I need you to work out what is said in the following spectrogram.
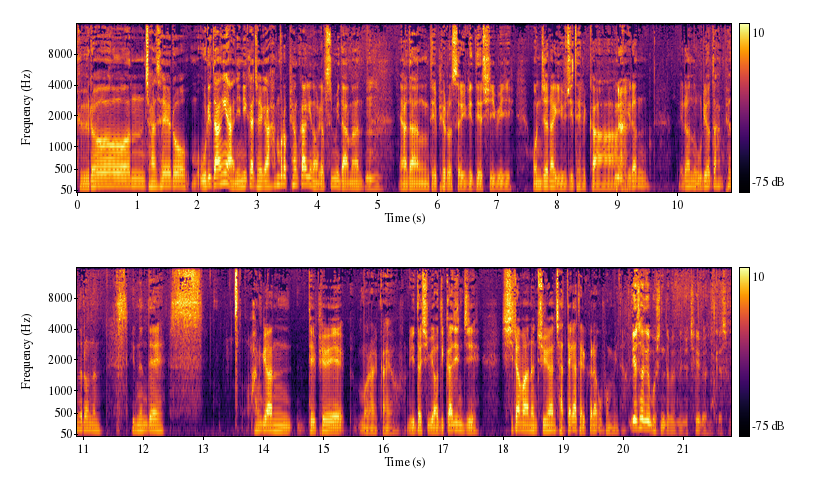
그런 자세로 우리 당이 아니니까 제가 함부로 평가하기는 어렵습니다만 음. 야당 대표로서의 리더십이 온전하게 유지될까 네. 이런 이런 우려도 한편으로는 있는데 황교안 대표의 뭐랄까요 리더십이 어디까지인지 실험하는 중요한 잣대가 될 거라고 봅니다. 예상해 보신다면요, 최 의원께서.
